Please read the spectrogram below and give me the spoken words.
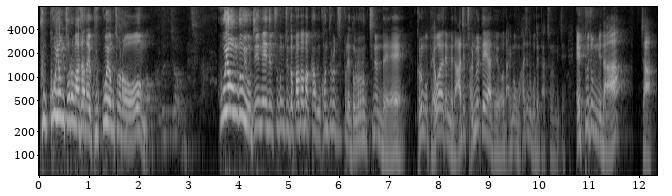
국호형처럼 하잖아요. 국호형처럼. 호영도 요즘에는 수동줄도 빠바박 하고 컨트롤 스프레 노르륵 치는데 그런 거 배워야 됩니다. 아직 젊을 때 해야 돼요. 나이 먹으면 하지도 못해 나처럼 이제. F조입니다. 자,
